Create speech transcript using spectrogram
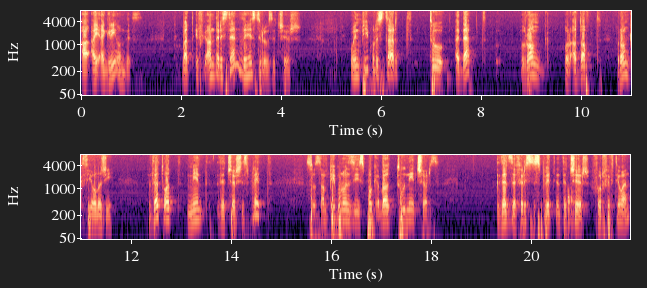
I, I agree on this. But if you understand the history of the church, when people start to adapt wrong or adopt wrong theology, that's what made the church split. So some people, when they spoke about two natures, that's the first split in the church for 51.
